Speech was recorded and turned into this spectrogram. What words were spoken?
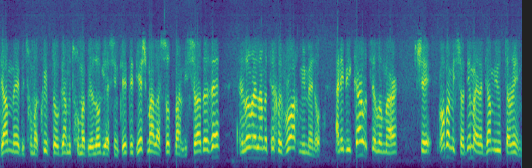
גם בתחום הקריפטו, גם בתחום הביולוגיה הסינתטית. יש מה לעשות במשרד הזה, אני לא רואה למה צריך לברוח ממנו. אני בעיקר רוצה לומר שרוב המשרדים האלה גם מיותרים,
